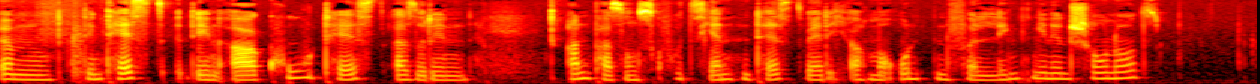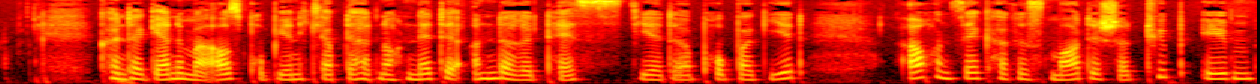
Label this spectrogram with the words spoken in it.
ähm, den Test, den AQ-Test, also den Anpassungsquotiententest werde ich auch mal unten verlinken in den Show Notes. Könnt ihr gerne mal ausprobieren. Ich glaube, der hat noch nette andere Tests, die er da propagiert. Auch ein sehr charismatischer Typ eben.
